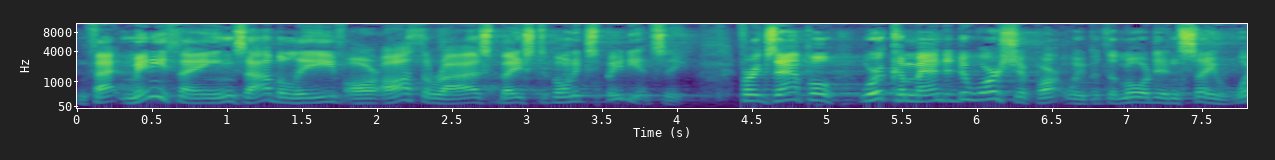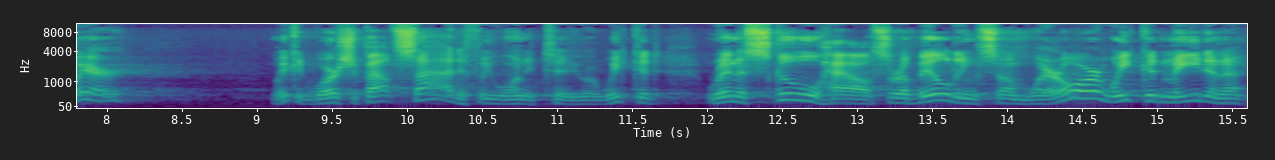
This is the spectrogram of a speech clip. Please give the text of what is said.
In fact, many things, I believe, are authorized based upon expediency. For example, we're commanded to worship, aren't we? But the Lord didn't say where. We could worship outside if we wanted to, or we could rent a schoolhouse or a building somewhere, or we could meet in a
